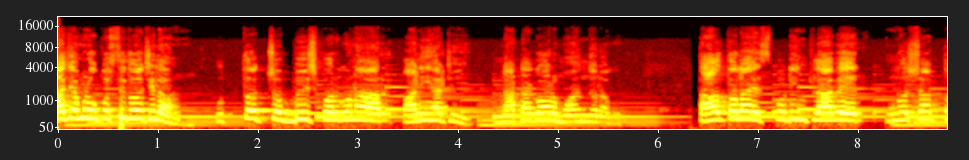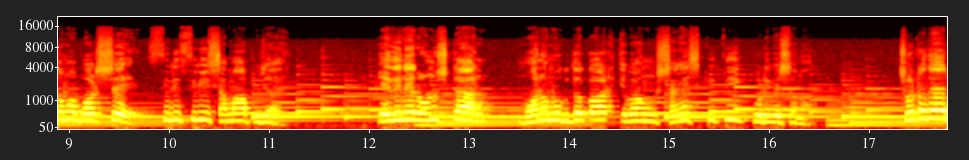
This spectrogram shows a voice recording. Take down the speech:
আজ আমরা উপস্থিত হয়েছিলাম উত্তর চব্বিশ পরগনার পানিহাটি, নাটাগড়, মহেন্দ্রনগর। তালতলা স্পোর্টিং ক্লাবের উনষাটতম বর্ষে শ্রী শ্রী শ্যামা পূজায়। এদিনের অনুষ্ঠান মনোমুগ্ধকর এবং সাংস্কৃতিক পরিবেশনা। ছোটদের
